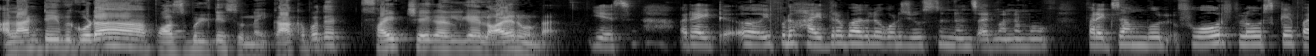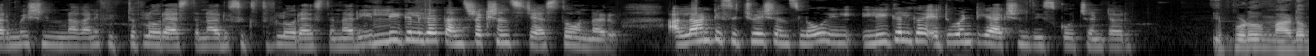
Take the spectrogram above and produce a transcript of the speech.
అలాంటివి కూడా పాసిబిలిటీస్ ఉన్నాయి. కాకపోతే ఫైట్ చేయగలిగే లాయర్ ఉండాలి. ఎస్ రైట్ ఇప్పుడు హైదరాబాద్లో కూడా చూస్తున్నాం సార్ మనము. ఫర్ ఎగ్జాంపుల్ ఫోర్ ఫ్లోర్స్కే పర్మిషన్ ఉన్నా కానీ ఫిఫ్త్ ఫ్లోర్ వేస్తున్నారు సిక్స్త్ ఫ్లోర్ వేస్తున్నారు ఇల్లీగల్గా కన్స్ట్రక్షన్స్ చేస్తూ ఉన్నారు. అలాంటి సిచ్యువేషన్స్లో లీగల్గా ఎటువంటి యాక్షన్ తీసుకోవచ్చు అంటారు ఇప్పుడు మేడం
